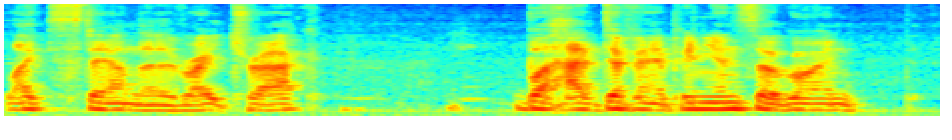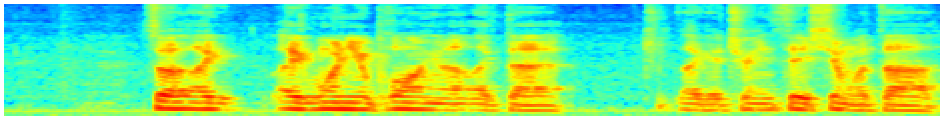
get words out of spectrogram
like to stay on the right track, but have different opinions. So going, so like like when you're pulling out like the like a train station with uh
